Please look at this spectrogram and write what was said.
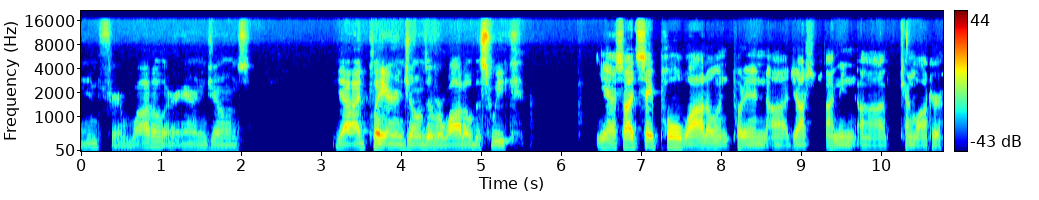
In for Waddle or Aaron Jones? Yeah, I'd play Aaron Jones over Waddle this week. Yeah, so I'd say pull Waddle and put in uh Josh. I mean uh Ken Walker.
